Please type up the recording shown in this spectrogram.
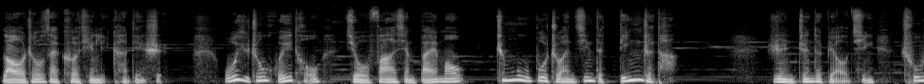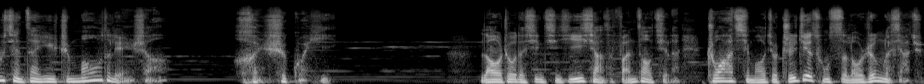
老周在客厅里看电视，无意中回头就发现白猫正目不转睛地盯着他，认真的表情出现在一只猫的脸上，很是诡异。老周的心情一下子烦躁起来，抓起猫就直接从四楼扔了下去。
